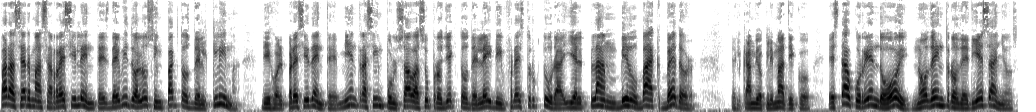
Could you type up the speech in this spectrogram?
para ser más resilientes debido a los impactos del clima, dijo el presidente mientras impulsaba su proyecto de ley de infraestructura y el plan Build Back Better. El cambio climático está ocurriendo hoy, no dentro de 10 años,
